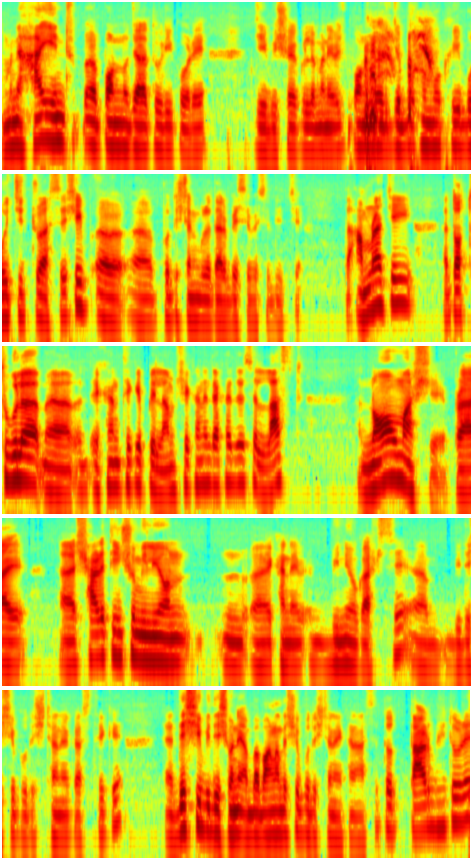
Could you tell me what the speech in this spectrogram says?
মানে হাই এন্ড পণ্য যারা তৈরি করে, যে বিষয়গুলো মানে পণ্যের যে বহুমুখী বৈচিত্র্য আছে, সেই প্রতিষ্ঠানগুলো তারা বেছে বেছে দিচ্ছে। তা আমরা যেই তথ্যগুলো এখান থেকে পেলাম, সেখানে দেখা যাচ্ছে লাস্ট ন মাসে প্রায় সাড়ে তিনশো মিলিয়ন এখানে বিনিয়োগ আসছে বিদেশি প্রতিষ্ঠানের কাছ থেকে। দেশি বিদেশি মানে বাংলাদেশি প্রতিষ্ঠান এখানে আছে। তো তার ভিতরে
